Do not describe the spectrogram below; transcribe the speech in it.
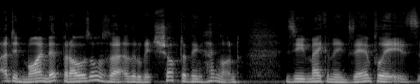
I didn't mind it, but I was also a little bit shocked. I think, hang on, is he making an example? Is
